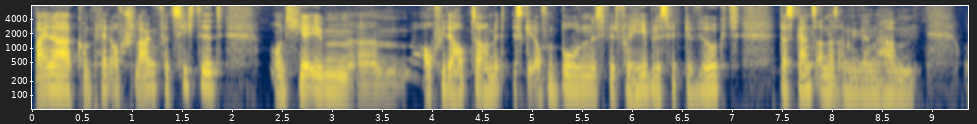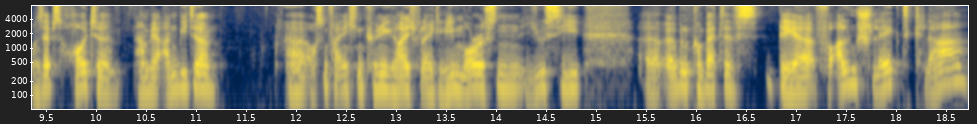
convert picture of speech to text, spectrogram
beinahe komplett auf Schlagen verzichtet und hier eben ähm, auch wieder Hauptsache mit, es geht auf den Boden, es wird verhebelt, es wird gewirkt, das ganz anders angegangen haben. Und selbst heute haben wir Anbieter aus dem Vereinigten Königreich, vielleicht Lee Morrison, UC, äh, Urban Combatives, der vor allem schlägt, klar,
